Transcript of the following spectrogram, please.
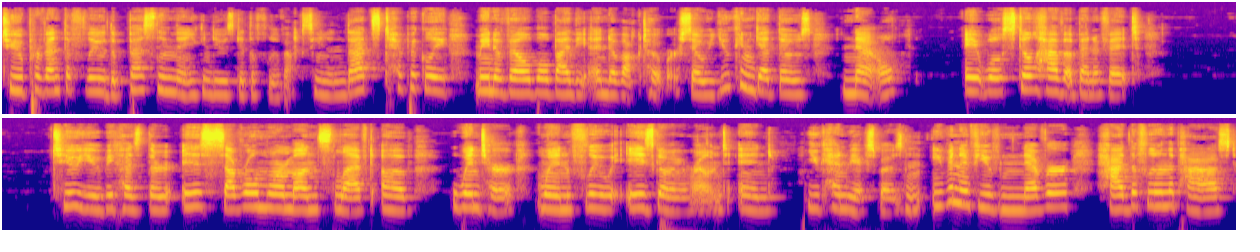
To prevent the flu, the best thing that you can do is get the flu vaccine, and that's typically made available by the end of October. So you can get those now. It will still have a benefit to you because there is several more months left of winter when flu is going around and you can be exposed. And even if you've never had the flu in the past,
